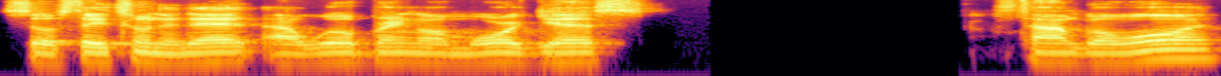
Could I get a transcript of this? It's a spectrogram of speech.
So stay tuned to that. I will bring on more guests as time go on.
